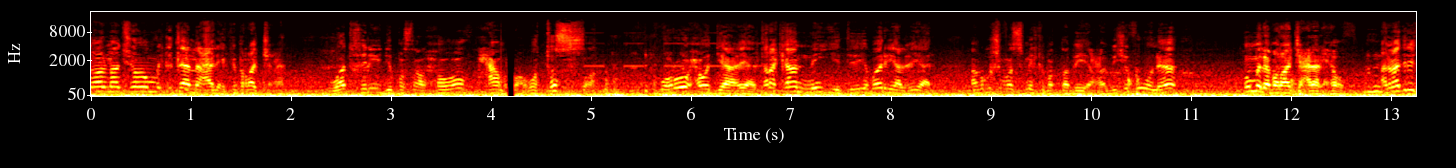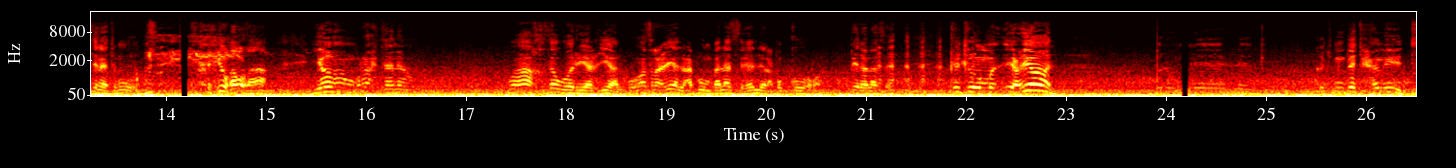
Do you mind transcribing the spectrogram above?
قال ما أمي. قلت لا ما عليك برجعه. وادخل ايدي بوسط الحوض حمراء وتصة وأروح اودي عيال. ترى كان نيتي بري العيال. ابى أقول اسمك بالطبيعه بيشوفونه هم اللي براجع على الحوض. أنا ما دريت انها تموت. أي والله. يوم رحت أنا وأخذ اوري العيال واثر عيال يلعبون بلثل يلعبون كورة. بين الاثل قلت لهم يا عيال؟ قلت من بيت حميد.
